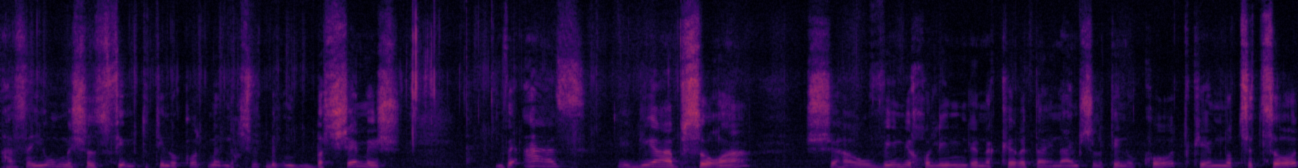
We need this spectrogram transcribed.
אז היו משזפים את התינוקות, אני חושבת, בשמש. ואז הגיעה הבשורה שהעורבים יכולים לנקר את העיניים של התינוקות, כי הן נוצצות,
